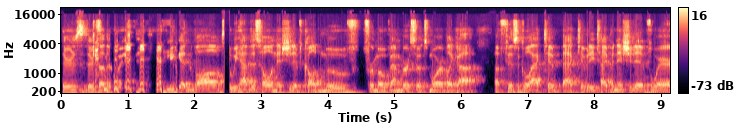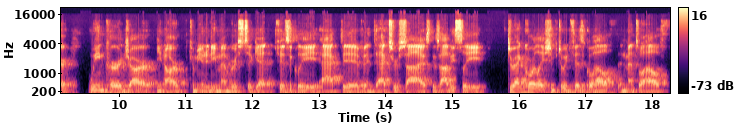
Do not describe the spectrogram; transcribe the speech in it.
there's there's other ways you can get involved. We have this whole initiative called Move for Movember, so it's more of like a, a physical active activity type initiative where we encourage our you know our community members to get physically active and to exercise because obviously direct correlation between physical health and mental health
